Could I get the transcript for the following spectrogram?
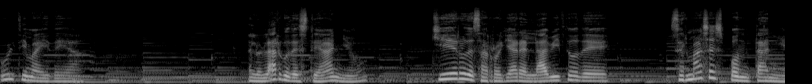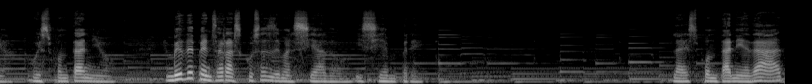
Última idea a lo largo de este año, quiero desarrollar el hábito de ser más espontánea o espontáneo en vez de pensar las cosas demasiado y siempre. La espontaneidad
